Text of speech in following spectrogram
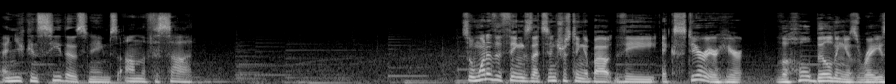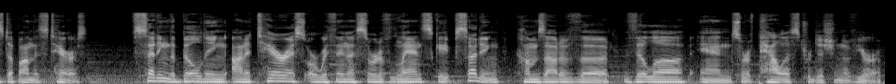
and you can see those names on the facade. So, one of the things that's interesting about the exterior here, the whole building is raised up on this terrace. Setting the building on a terrace or within a sort of landscape setting comes out of the villa and sort of palace tradition of Europe.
